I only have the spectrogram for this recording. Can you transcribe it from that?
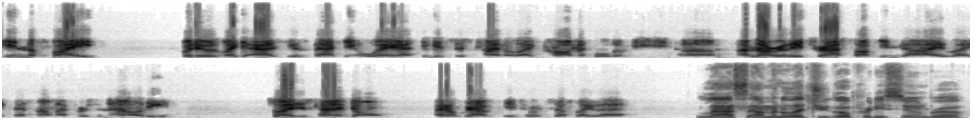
in the fight. But it was like as he was backing away, I think it's just kind of like comical to me. Um, I'm not really a trash talking guy. Like that's not my personality. So I just kind of don't. I don't gravitate towards stuff like that. Last, I'm gonna let you go pretty soon, bro.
